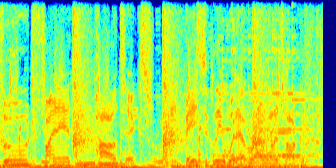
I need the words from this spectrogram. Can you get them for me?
Food, finance, and politics, and basically whatever I want to talk about.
